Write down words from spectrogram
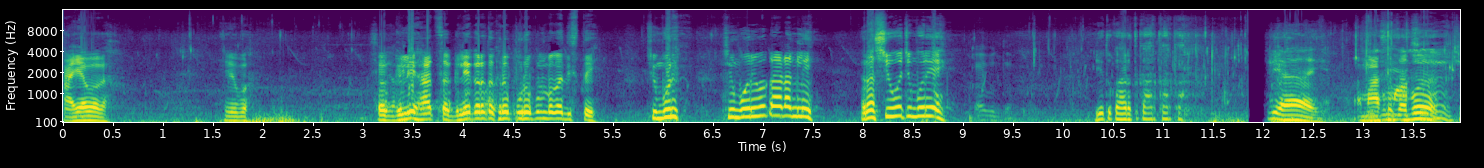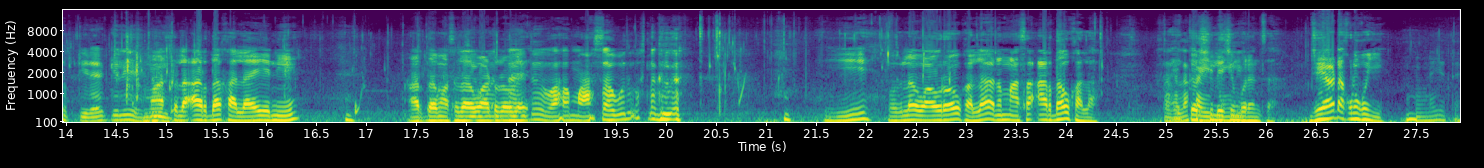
हा या बघा. हे बघ. सगळी हात सगळे करत खरं पुरं पण बघा दिसतंय. चिंबोरी चिंबोरी बघ काय टांगली रस्सी व चिंबोरी. आहे तू कार कार कार कार. ही मासाचा बघ. केली. मासाला अर्धा खालाय यांनी. अर्धा मासाला वाटू लावलाय मासा बघ कसला कलर हे बघला वावराव खाला आणि मासा अर्धाव खाला करशिले खाई नाही. चिंबऱ्यांचा टाकू नको ही. नाही येते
